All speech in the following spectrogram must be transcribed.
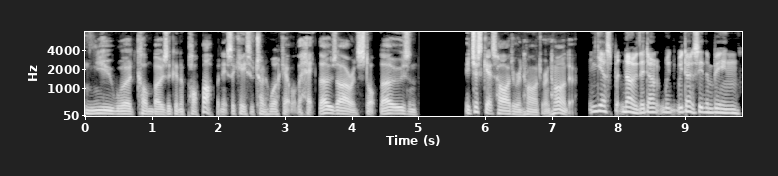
new word combos are going to pop up. And it's a case of trying to work out what the heck those are and stop those. And it just gets harder and harder and harder. Yes, but no, they don't. We, we don't see them being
